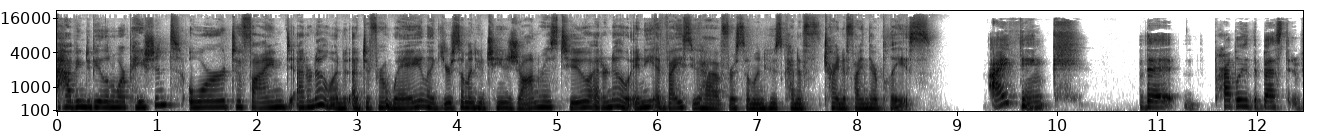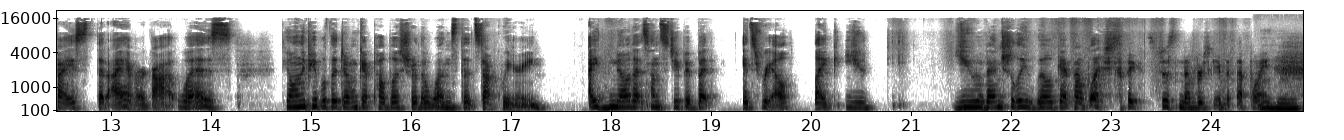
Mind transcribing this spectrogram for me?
having to be a little more patient or to find, I don't know, a, a different way. Like you're someone who changed genres too. I don't know. Any advice you have for someone who's kind of trying to find their place? I think that probably the best advice that I ever got was the only people that don't get published are the ones that stop querying. I know that sounds stupid, but it's real. Like you you eventually will get published. Like it's just numbers game at that point. Mm-hmm.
